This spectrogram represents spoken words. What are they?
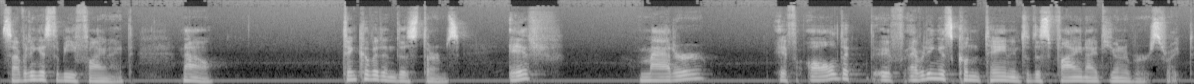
So everything has to be finite. Now, think of it in these terms: if matter, if all the, if everything is contained into this finite universe, right,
